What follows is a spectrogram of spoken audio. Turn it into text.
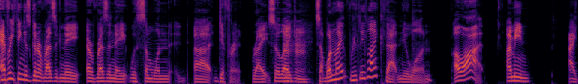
everything is going to resonate or resonate with someone uh different right so like Mhm. someone might really like that new one a lot i mean i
